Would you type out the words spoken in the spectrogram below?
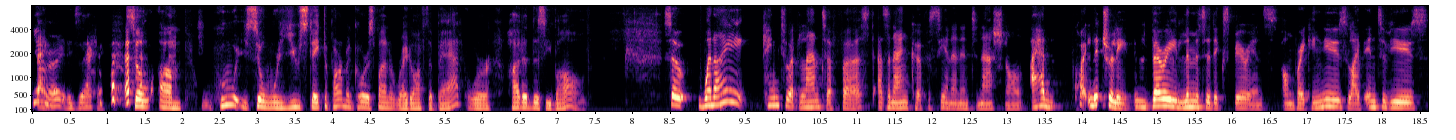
Yeah, Thank right, exactly. So um who so were you State Department correspondent right off the bat or how did this evolve? So when I came to Atlanta first as an anchor for CNN International, I had quite literally very limited experience on breaking news, live interviews,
